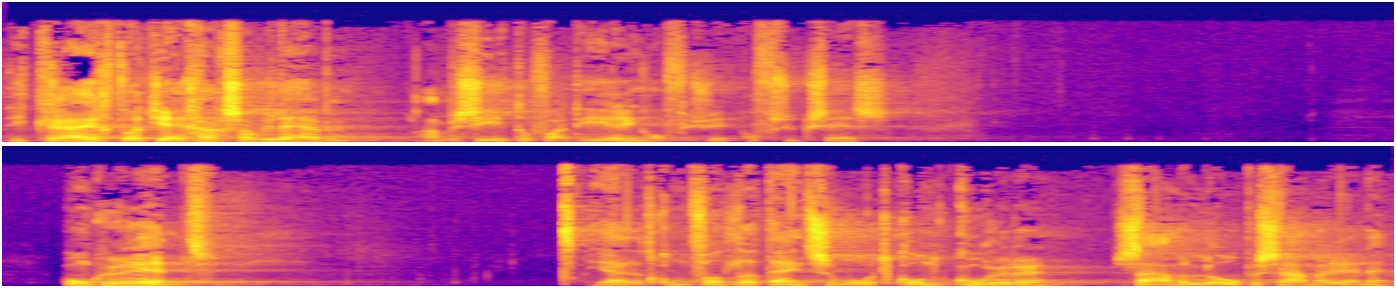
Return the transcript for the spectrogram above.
die krijgt wat jij graag zou willen hebben? Aan bezit of waardering of, succes. Concurrent. Ja, dat komt van het Latijnse woord concurrere, samenlopen, samen rennen.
